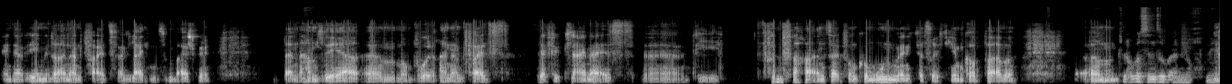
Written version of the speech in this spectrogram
NRW mit Rheinland-Pfalz vergleichen zum Beispiel, dann haben Sie ja, ähm, obwohl Rheinland-Pfalz sehr viel kleiner ist, äh, die fünffache Anzahl von Kommunen, wenn ich das richtig im Kopf habe. Ähm, ich glaube, es sind sogar noch mehr.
